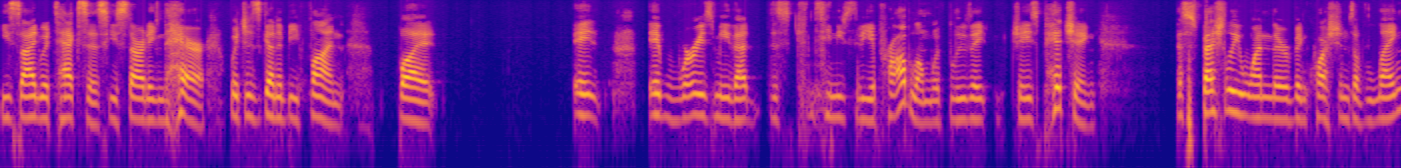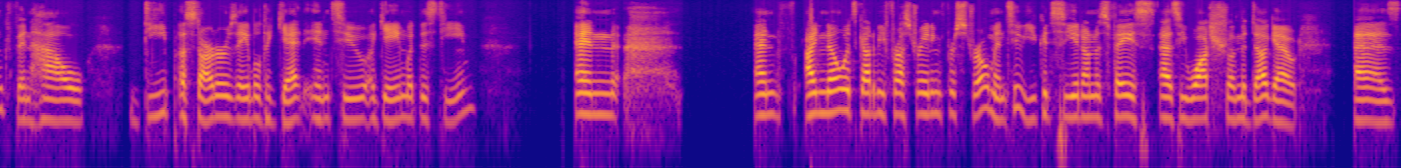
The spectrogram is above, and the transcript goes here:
He signed with Texas. He's starting there, which is going to be fun. But it it worries me that this continues to be a problem with Blue Jays pitching, especially when there have been questions of length and how deep a starter is able to get into a game with this team. And and I know it's got to be frustrating for Stroman too. You could see it on his face as he watched from the dugout as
